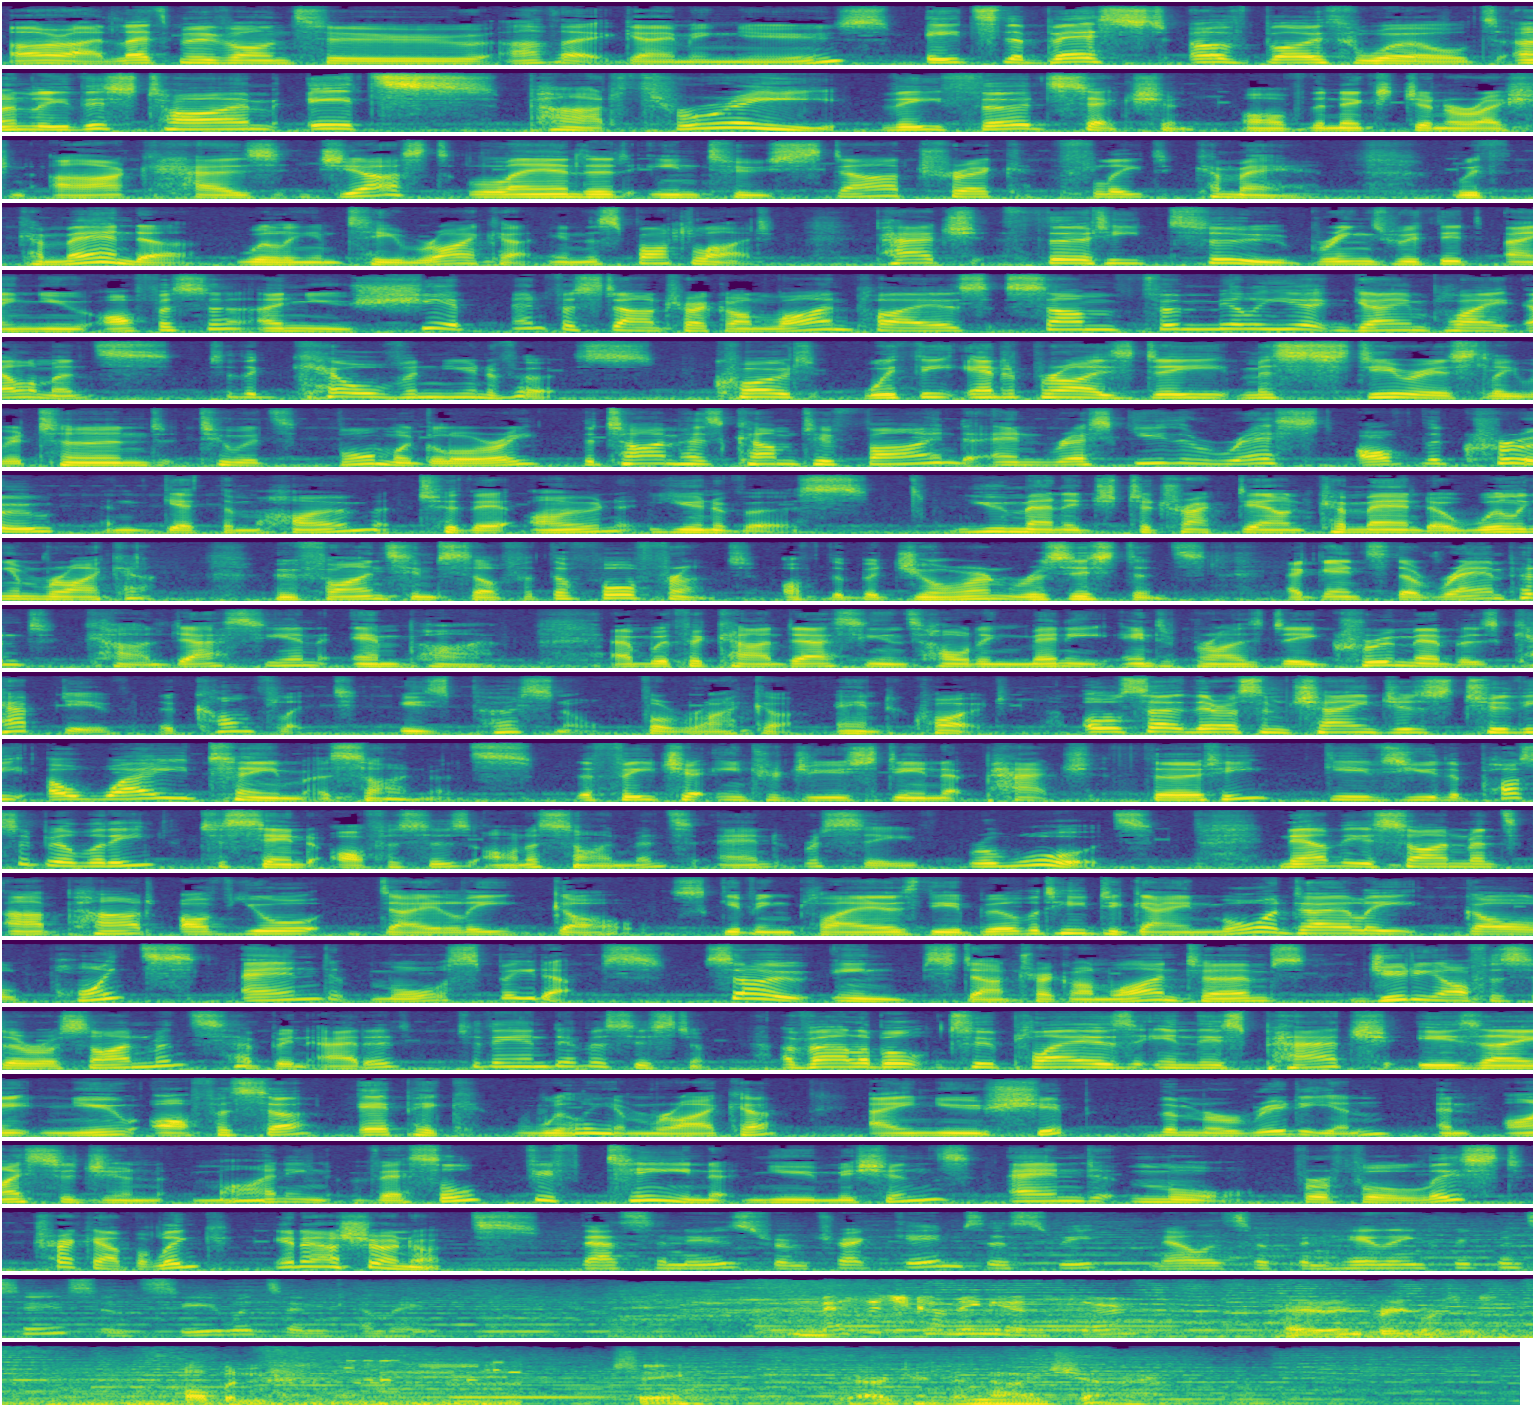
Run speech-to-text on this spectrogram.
All right, let's move on to other gaming news. It's the best of both worlds, only this time it's part three. The third section of the Next Generation arc has just landed into Star Trek Fleet Command, with Commander William T. Riker in the spotlight. Patch 32 brings with it a new officer, a new ship, and for Star Trek Online players, some familiar gameplay elements to the Kelvin universe. Quote, with the Enterprise D mysteriously returned to its former glory, the time has come to find and rescue the rest of the crew and get them home to their own universe. You manage to track down Commander William Riker, who finds himself at the forefront of the Bajoran resistance against the rampant Cardassian Empire. And with the Cardassians holding many Enterprise D crew members captive, the conflict is personal for Riker. End quote. Also, there are some changes to the away team assignments. The feature introduced in patch 30 gives you the possibility to send officers on assignments and receive rewards. Now, the assignments are part of your daily goals, giving players the ability to gain more daily goal points and more speed ups. So, in Star Trek Online terms, duty officer assignments have been added to the Endeavour system. Available to players in this patch is a new officer, Epic William Riker, a new ship, the Meridian, an Isogen mining vessel, 15 new missions, and more. For a full list, track out the link in our show notes. That's the news from Trek Games this week. Now let's open hailing frequencies and see what's incoming. Message coming in, sir. Hailing frequencies. Open. See, we are getting to know each other.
